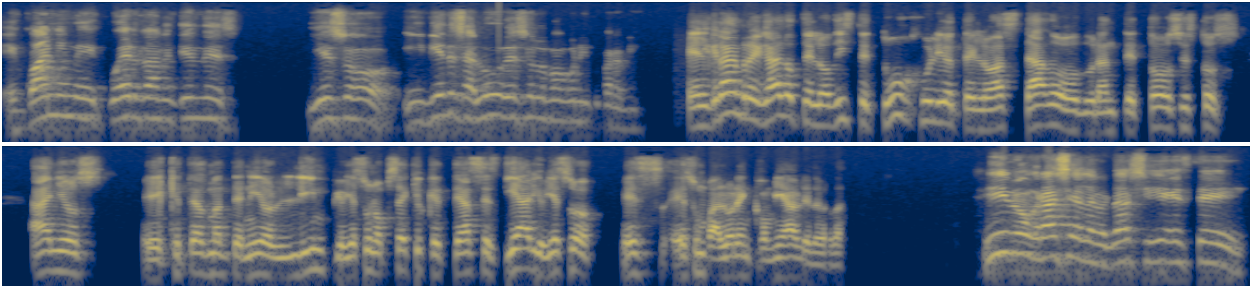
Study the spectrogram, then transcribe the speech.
ecuánime, cuerda, ¿me entiendes? Y eso, y bien de salud, eso es lo más bonito para mí. El gran regalo te lo diste tú, Julio, te lo has dado durante todos estos años eh, que te has mantenido limpio y es un obsequio que te haces diario y eso es, es un valor encomiable, de verdad. Sí, no, gracias, la verdad, sí, este,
